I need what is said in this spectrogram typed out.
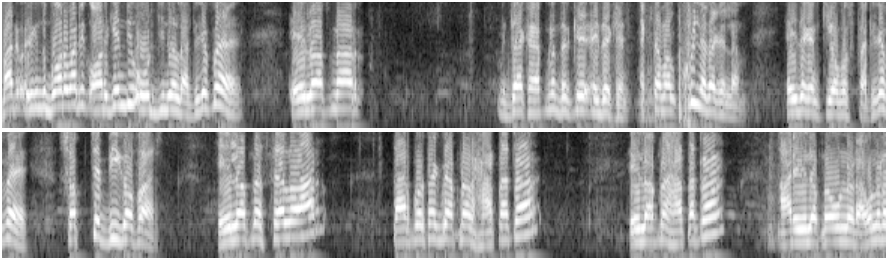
বাট কিন্তু বড় বাটিক অর্গেন্ডি অরিজিনালটা ঠিক আছে? এই হলো আপনার দেখাই আপনাদেরকে এই দেখেন একটা মাল খুলে দেখালাম এই দেখেন কি অবস্থা ঠিক আছে? সবচেয়ে বিগ অফার এই হলো আপনার সালোয়ার তারপর থাকবে আপনার হাতাটা এই হলো আপনার হাতাটা আর এই হলো আপনার অন্যটা অন্যটা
